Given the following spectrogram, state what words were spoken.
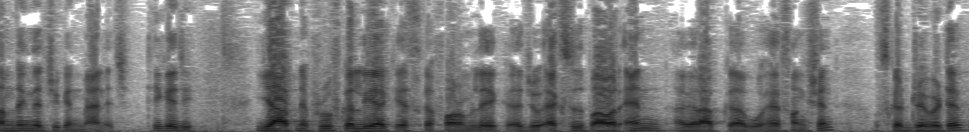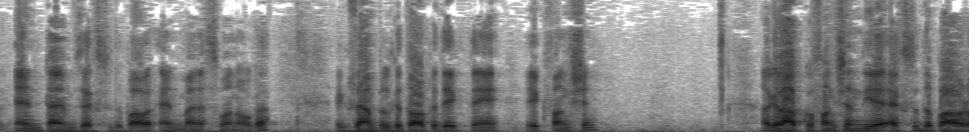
something that you can manage ٹھیک ہے جی؟ یہ آپ نے پروف کر لیا کہ اس کا فارمولہ جو ایکس ٹو پاور این اگر آپ کا وہ ہے فنکشن اس کا derivative n times x to power n minus one ہوگا۔ ایگزامپل کے طور پہ دیکھتے ہیں ایک فنکشن اگر آپ کو فنکشن دیا x to the power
